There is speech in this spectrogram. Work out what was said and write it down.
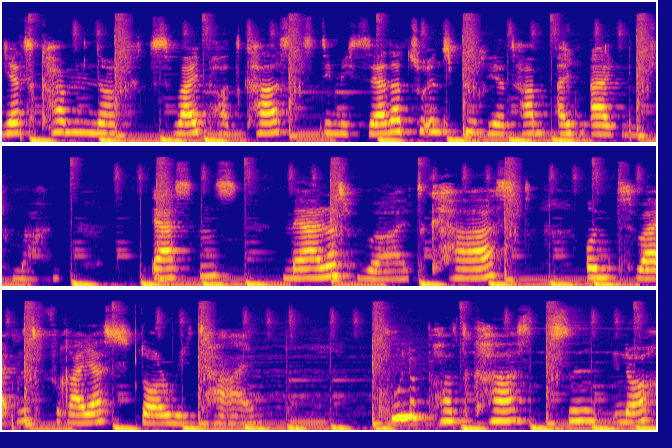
jetzt kommen noch zwei Podcasts, die mich sehr dazu inspiriert haben, einen eigenen zu machen. Erstens Merles Worldcast und zweitens Freier Storytime. Coole Podcasts sind noch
